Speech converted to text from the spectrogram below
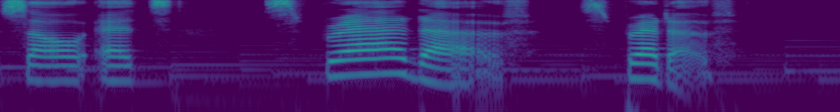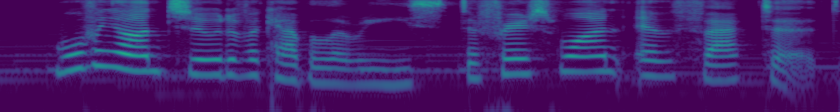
so it's spread of, spread of. Moving on to the vocabularies. The first one, infected.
